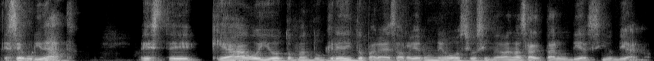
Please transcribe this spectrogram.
seguridad. Este, ¿Qué hago yo tomando un crédito para desarrollar un negocio si me van a saltar un día sí, un día no?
